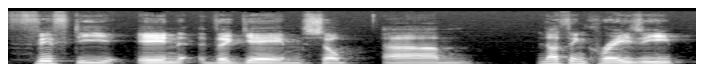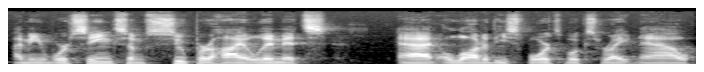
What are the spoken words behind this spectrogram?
50 in the game. So um, nothing crazy. I mean, we're seeing some super high limits at a lot of these sports books right now,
